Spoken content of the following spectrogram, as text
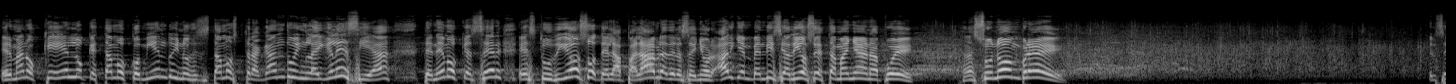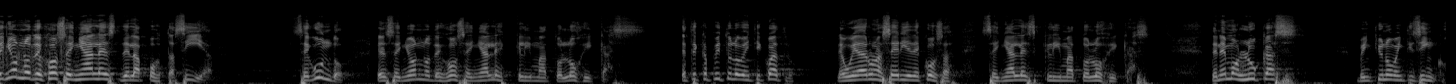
hermanos, qué es lo que estamos comiendo y nos estamos tragando en la iglesia. Tenemos que ser estudiosos de la palabra del Señor. Alguien bendice a Dios esta mañana, pues. A su nombre. El Señor nos dejó señales de la apostasía. Segundo, el Señor nos dejó señales climatológicas. Este capítulo 24, le voy a dar una serie de cosas, señales climatológicas. Tenemos Lucas 21, 25.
